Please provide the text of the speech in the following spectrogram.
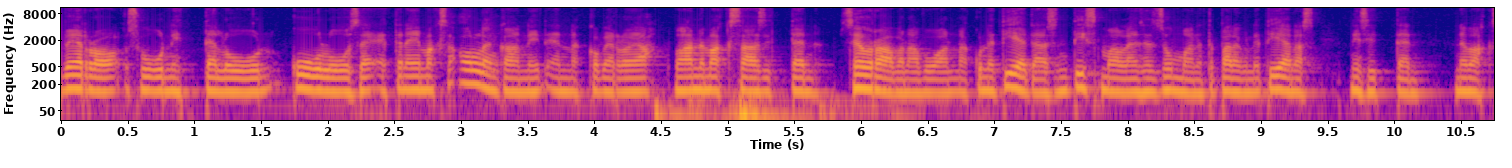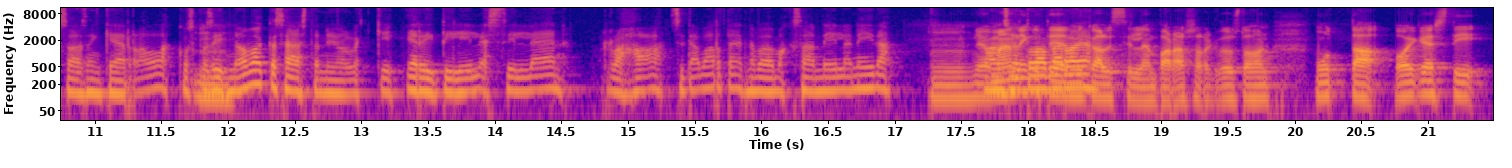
verosuunnitteluun kuuluu se, että ne ei maksa ollenkaan niitä ennakkoveroja, vaan ne maksaa sitten seuraavana vuonna, kun ne tietää sen tismalleen sen summan, että paljon kun ne tienas, niin sitten ne maksaa sen kerralla, koska mm. sitten ne on vaikka säästänyt jollekin eri tilille silleen rahaa sitä varten, että ne voi maksaa niillä niitä Mm, joo, mä en niin tiedä, mikä olisi silleen paras tarkoitus tuohon, mutta oikeasti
